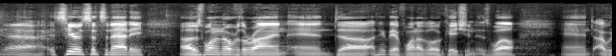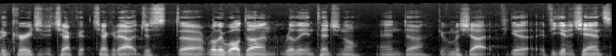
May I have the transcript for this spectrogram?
Yeah, it's here in Cincinnati. Uh, there's one in Over the Rhine, and uh, I think they have one other location as well. And I would encourage you to check it, check it out. Just uh, really well done, really intentional, and uh, give them a shot if you get a, if you get a chance.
